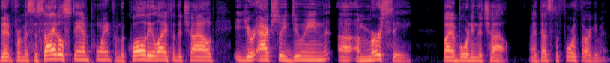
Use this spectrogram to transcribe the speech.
That from a societal standpoint, from the quality of life of the child, you're actually doing uh, a mercy by aborting the child. Right? That's the fourth argument.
